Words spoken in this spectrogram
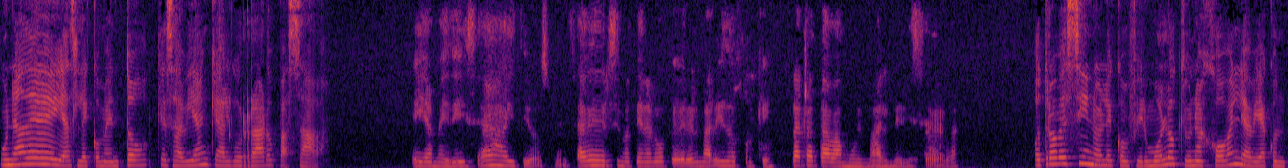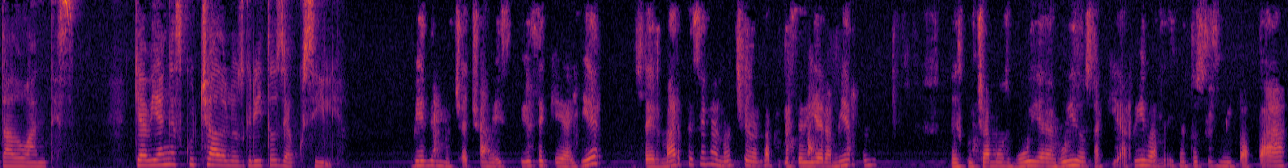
Una de ellas le comentó que sabían que algo raro pasaba. Ella me dice, ay Dios, me dice, a ver si no tiene algo que ver el marido porque la trataba muy mal, me dice, ¿verdad? Otro vecino le confirmó lo que una joven le había contado antes, que habían escuchado los gritos de auxilio. Viene el muchacho y me dice, que ayer, o sea, el martes en la noche, ¿verdad? Porque ese día era miércoles, escuchamos bulla, ruidos aquí arriba. Entonces mi papá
